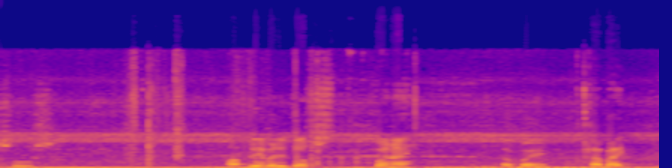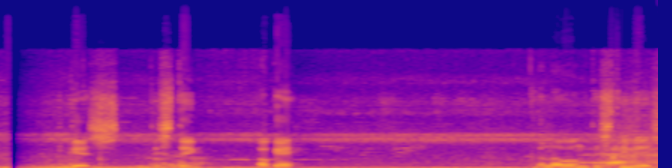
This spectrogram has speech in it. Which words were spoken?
sauce mabli ba dito na eh Tabay. Tabay. Guys, testing. Okay. Kalawang testing guys.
